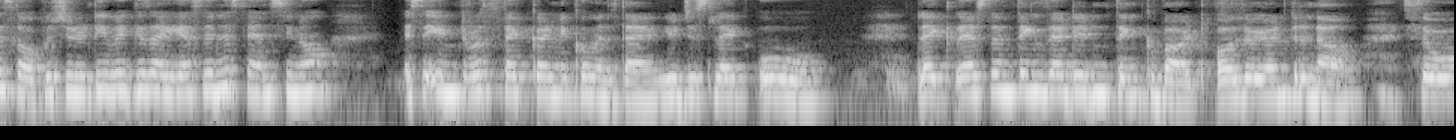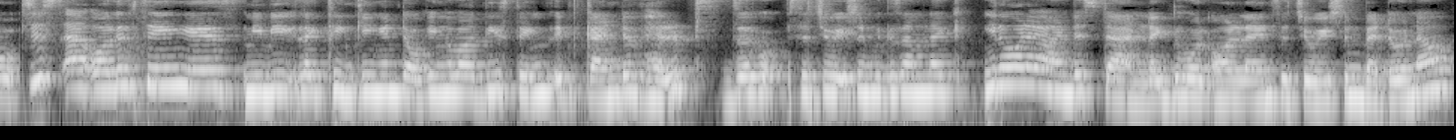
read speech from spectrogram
this opportunity because I guess in a sense you know ऐसे introspect करने को मिलता है you're just like oh like there's some things I didn't think about all the way until now. So just uh, all I'm saying is maybe like thinking and talking about these things, it kind of helps the situation because I'm like, you know what, I understand like the whole online situation better now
